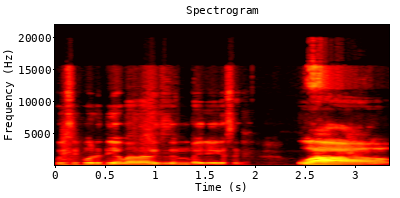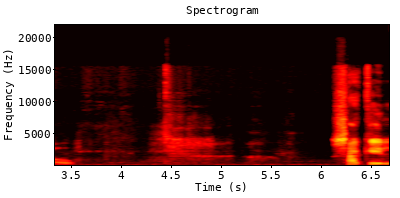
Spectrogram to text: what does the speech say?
কইছি পরে দিয়ে আবার আরেকজন বাইরে গেছে ওয়াও! শাকিল,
